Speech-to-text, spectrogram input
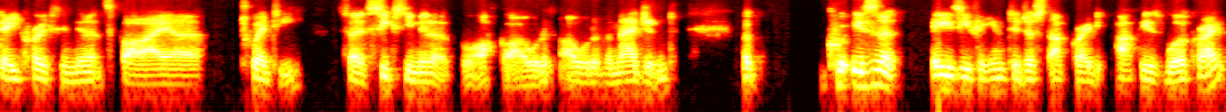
decrease in minutes by uh, twenty, so sixty minute block. I would I would have imagined, but isn't it easy for him to just upgrade up his work rate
